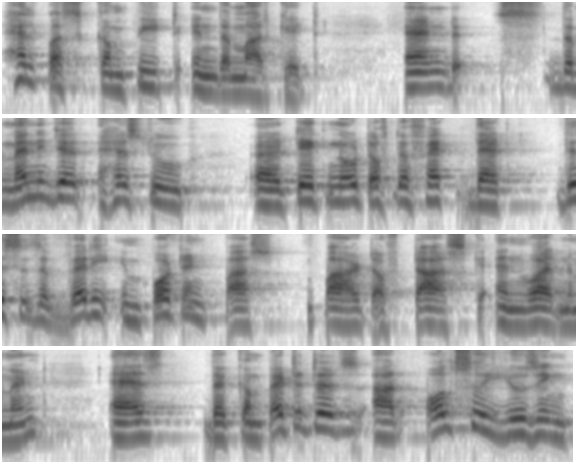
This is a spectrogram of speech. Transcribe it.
help us compete in the market. And the manager has to uh, take note of the fact that this is a very important part of task environment as the competitors are also using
